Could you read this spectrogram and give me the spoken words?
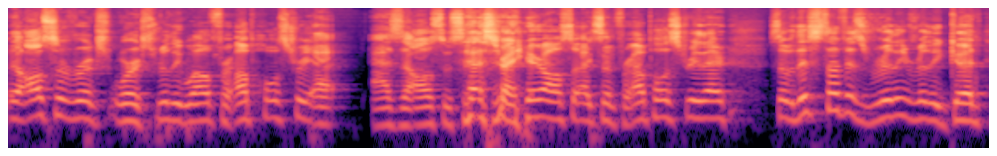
but it also works, works really well for upholstery at as it also says right here, also excellent for upholstery there. So this stuff is really, really good,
